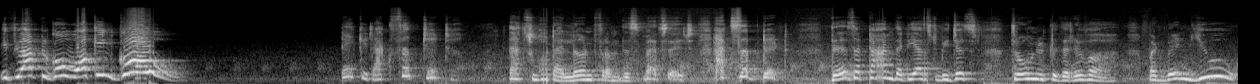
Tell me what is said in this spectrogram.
If you have to go walking, go. Take it, accept it. That's what I learned from this message. Accept it. There's a time that he has to be just thrown into the river. But when you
